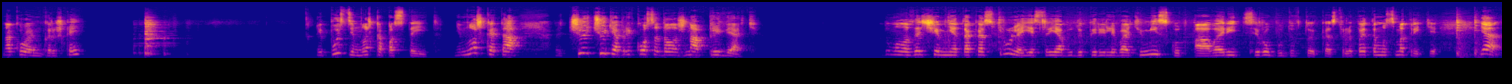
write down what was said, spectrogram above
накроем крышкой. И пусть немножко постоит. Немножко это чуть-чуть абрикоса должна привять. Думала, зачем мне эта кастрюля, если я буду переливать в миску, а варить сироп буду в той кастрюле. Поэтому смотрите, я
